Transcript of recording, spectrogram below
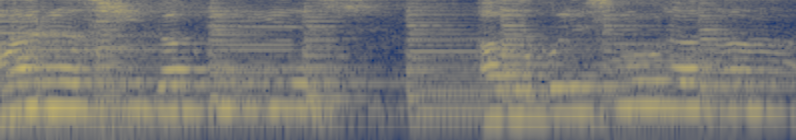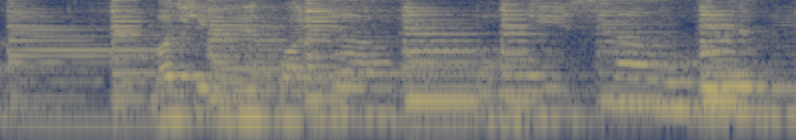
არახში გაფრიეს ალუბლის მურაბა მაშინ მიყვარდა უნჯის საუბრები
